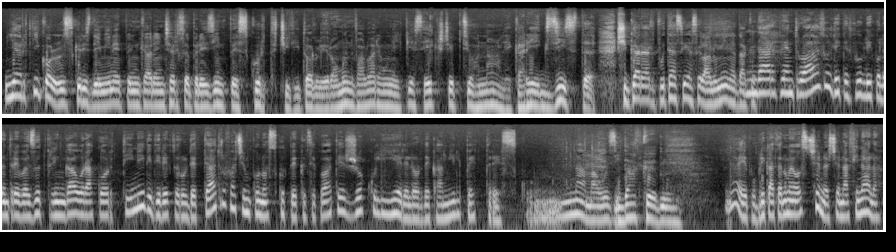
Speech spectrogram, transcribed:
E articolul scris de mine prin care încerc să prezint pe scurt cititorului român valoarea unei piese excepționale care există și care ar putea să iasă la lumină dacă... Dar pentru altul decât publicul întrevăzut prin gaura cortinei de directorul de teatru facem cunoscut pe cât se poate jocul ielelor de Camil Petrescu. N-am auzit. Dacă... Da, e publicată numai o scenă, scena finală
